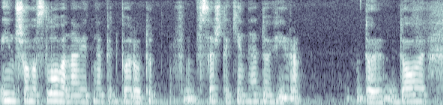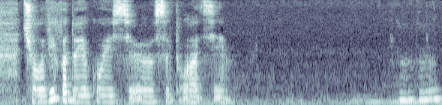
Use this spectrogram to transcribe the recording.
іншого слова навіть не підберу. Тут все ж таки недовіра до, до чоловіка, до якоїсь е, ситуації. Угу.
